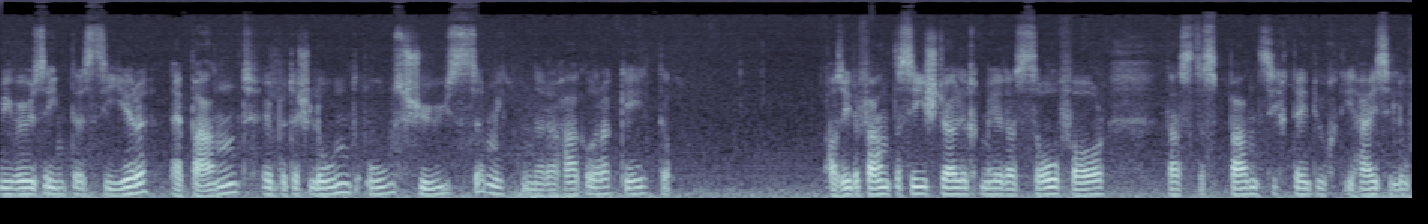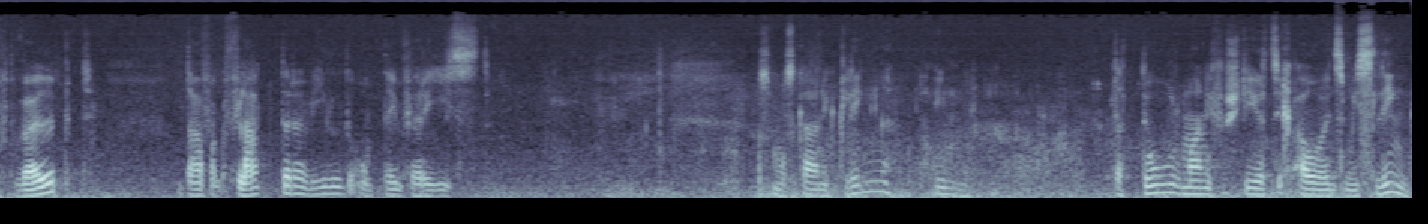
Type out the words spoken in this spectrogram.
Mich würde es interessieren, ein Band über den Schlund ausschiessen mit einer Hagelrakete. Also in der Fantasie stelle ich mir das so vor, dass das Band sich dann durch die heiße Luft wölbt und anfängt flattern wild und dann verreist. Das muss gar nicht gelingen, immer. Die Natur manifestiert sich auch, wenn es misslingt.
